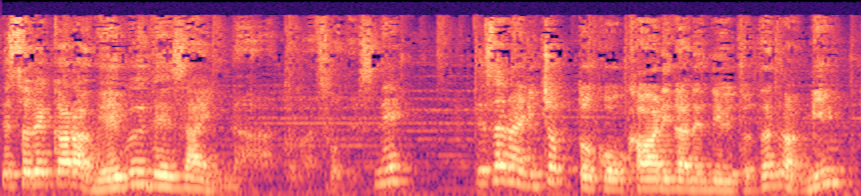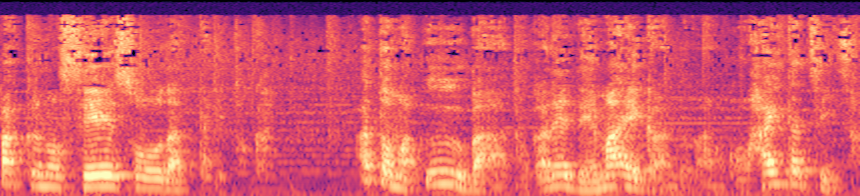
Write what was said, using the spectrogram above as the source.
で、それからウェブデザイナーとかそうですね。で、さらにちょっとこう変わり種で言うと、例えば民泊の清掃だったりとか、あとまあ、ウーバーとかね、出前館とかのこう配達員さん。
